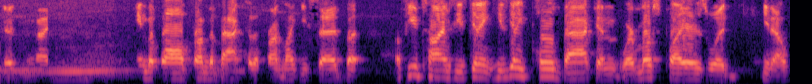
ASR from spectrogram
good tonight, in the ball from the back to the front, like you said, but a few times he's getting he's getting pulled back, and where most players would you know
